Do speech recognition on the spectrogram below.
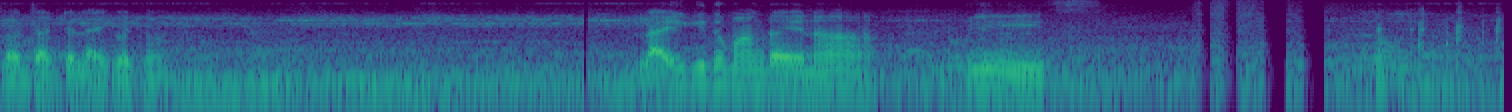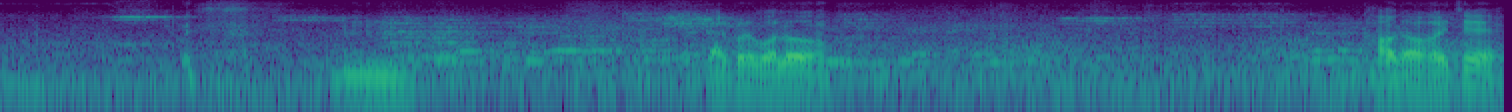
তো চারটে লাইক হতো লাইকই তো মাংটা এ না। প্লিজ তারপরে বলো। খাওয়া দাওয়া হয়েছে?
